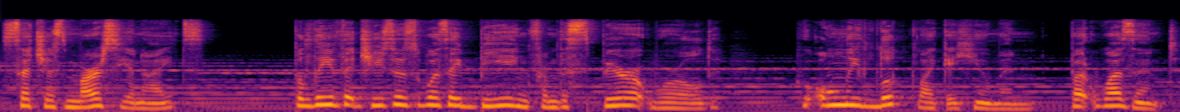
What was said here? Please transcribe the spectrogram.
such as Marcionites, believed that Jesus was a being from the spirit world who only looked like a human but wasn't.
